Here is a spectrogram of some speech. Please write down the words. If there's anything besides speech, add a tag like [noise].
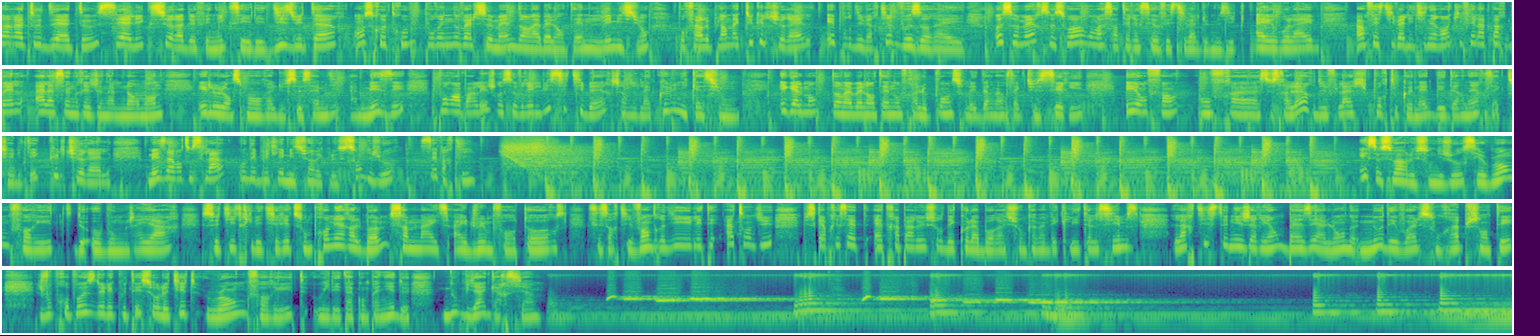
Bonsoir à toutes et à tous, c'est Alix sur Radio Phoenix et il est 18h. On se retrouve pour une nouvelle semaine dans la belle antenne, l'émission, pour faire le plein d'actu culturel et pour divertir vos oreilles. Au sommaire, ce soir, on va s'intéresser au festival de musique Aérolive, un festival itinérant qui fait la part belle à la scène régionale normande et le lancement aura lieu ce samedi à Mézé. Pour en parler, je recevrai Lucie Thibert, chargée de la communication. Également, dans la belle antenne, on fera le point sur les dernières actus séries et enfin, on fera, ce sera l'heure du flash pour tout connaître des dernières actualités culturelles. Mais avant tout cela, on débute l'émission avec le son du jour. C'est parti! Et ce soir, le son du jour, c'est Wrong for It de Obong Jayar. Ce titre, il est tiré de son premier album, Some Nights I Dream for Doors. C'est sorti vendredi et il était attendu, puisqu'après être apparu sur des collaborations comme avec Little Sims, l'artiste nigérian basé à Londres nous dévoile son rap chanté. Je vous propose de l'écouter sur le titre Wrong for It, où il est accompagné de Nubia Garcia. Música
